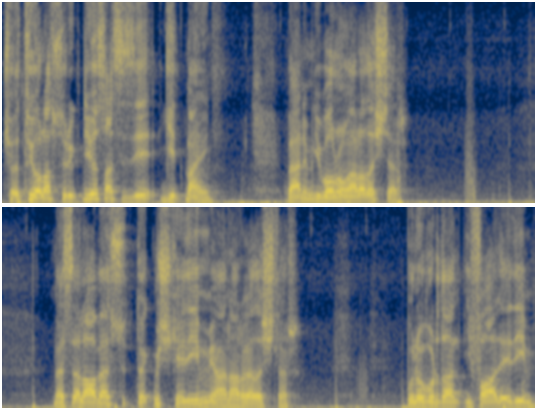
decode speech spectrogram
kötü yola sürüklüyorsa sizi gitmeyin. Benim gibi olun arkadaşlar. Mesela ben süt dökmüş kediyim yani arkadaşlar. Bunu buradan ifade edeyim.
